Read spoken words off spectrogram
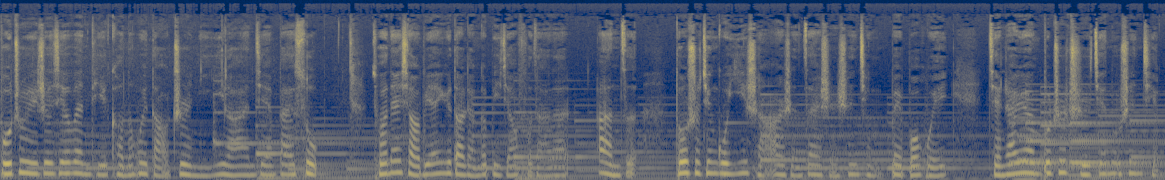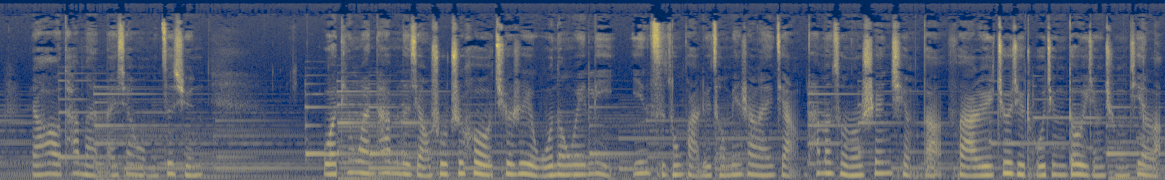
不注意这些问题，可能会导致你医疗案件败诉。昨天小编遇到两个比较复杂的案子，都是经过一审、二审、再审申请被驳回，检察院不支持监督申请，然后他们来向我们咨询。我听完他们的讲述之后，确实也无能为力。因此，从法律层面上来讲，他们所能申请的法律救济途径都已经穷尽了，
